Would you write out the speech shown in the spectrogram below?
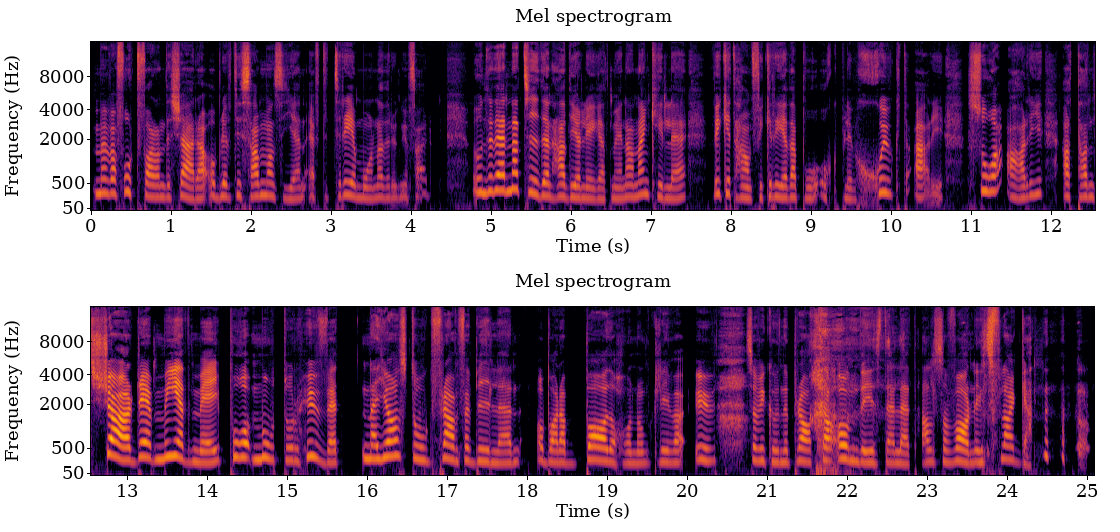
men var fortfarande kära och blev tillsammans igen efter tre månader ungefär. Under denna tiden hade jag legat med en annan kille vilket han fick reda på och blev sjukt arg. Så arg att han körde med mig på motorhuvudet när jag stod framför bilen och bara bad honom kliva ut så vi kunde prata om det istället, alltså varningsflaggan.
